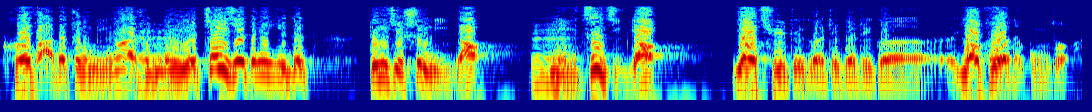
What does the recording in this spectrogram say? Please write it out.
合法的证明啊，什么东西？这些东西的东西是你要，你自己要要去这个这个这个要做的工作。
